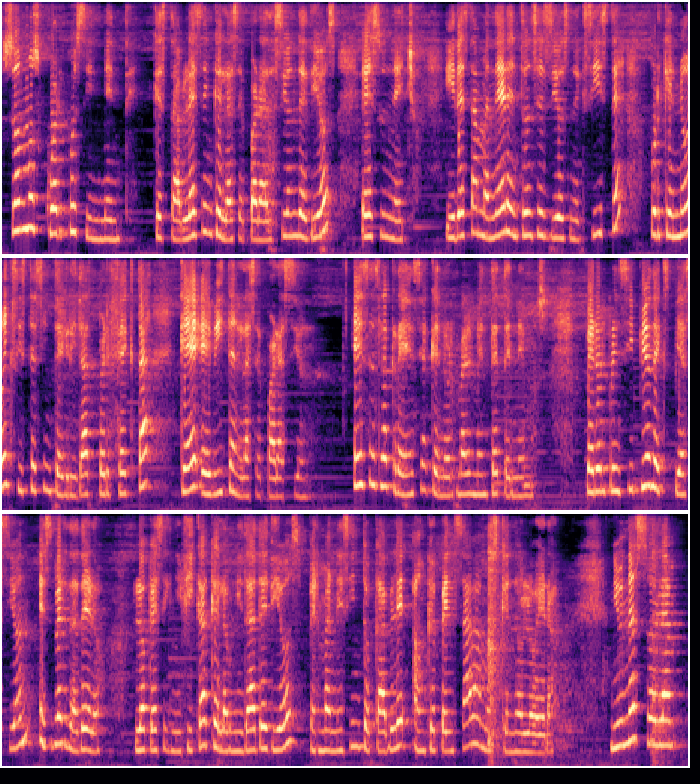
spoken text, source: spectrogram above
Somos cuerpos sin mente, que establecen que la separación de Dios es un hecho. Y de esta manera entonces Dios no existe porque no existe esa integridad perfecta que evita la separación. Esa es la creencia que normalmente tenemos, pero el principio de expiación es verdadero, lo que significa que la unidad de Dios permanece intocable aunque pensábamos que no lo era. Ni una sola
